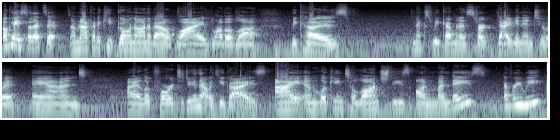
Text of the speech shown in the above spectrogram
Okay, so that's it. I'm not going to keep going on about why, blah, blah, blah, because next week I'm going to start diving into it and I look forward to doing that with you guys. I am looking to launch these on Mondays every week.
